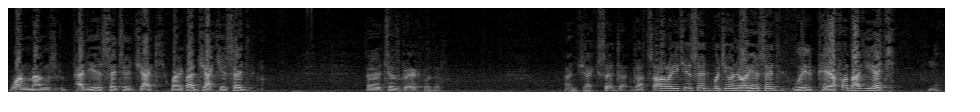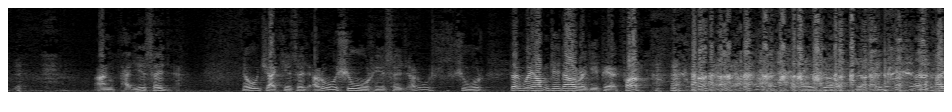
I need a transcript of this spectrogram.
one man, Paddy, said to Jack, my God, Jack, he said, uh, it great weather. And Jack said, that's all right, he said, but you know, he said, we'll pay for that yet. and Paddy said, no, Jack, he said, are you sure, he said, are you sure that we haven't it already paid for? I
